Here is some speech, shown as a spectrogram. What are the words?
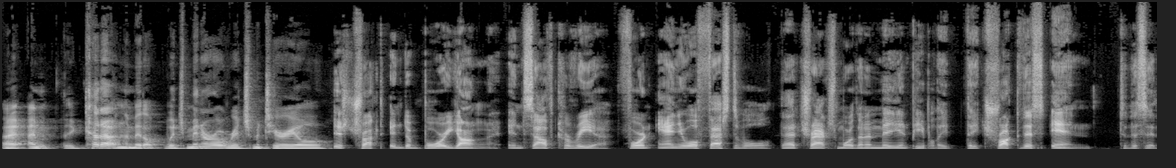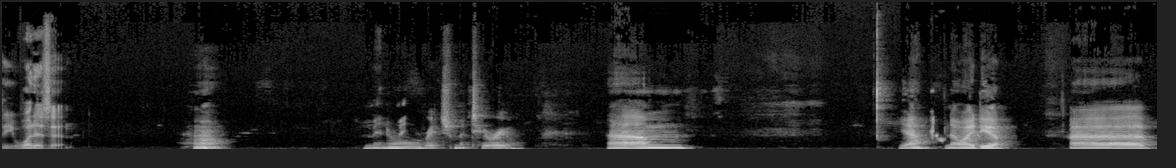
I, I'm cut out in the middle. Which mineral-rich material? Is trucked into Boryong in South Korea for an annual festival that attracts more than a million people. They they truck this in to the city. What is it? Huh. Mineral-rich material. Um. Yeah, no idea. Uh,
